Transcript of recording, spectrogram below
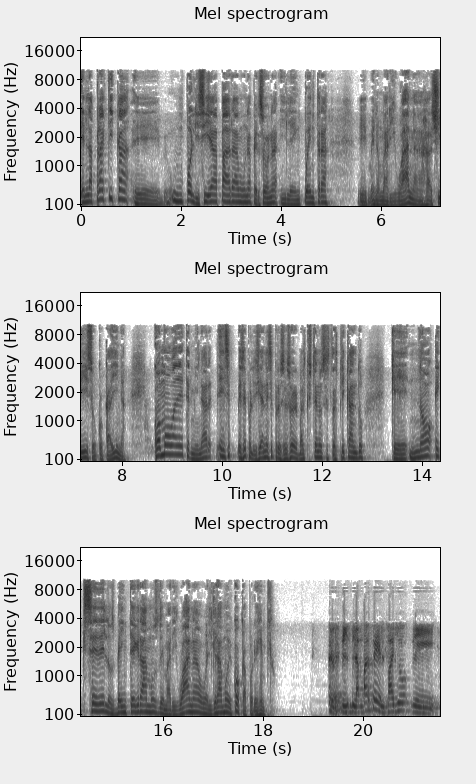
en la práctica, eh, un policía para una persona y le encuentra, eh, bueno, marihuana, hashish o cocaína. ¿Cómo va a determinar ese, ese policía en ese proceso verbal que usted nos está explicando que no excede los 20 gramos de marihuana o el gramo de coca, por ejemplo? Pero la parte del fallo, eh,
